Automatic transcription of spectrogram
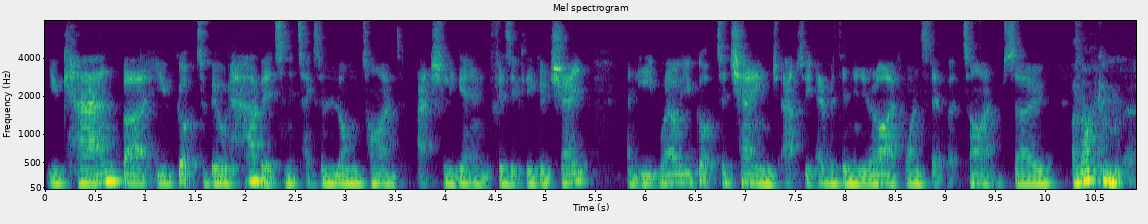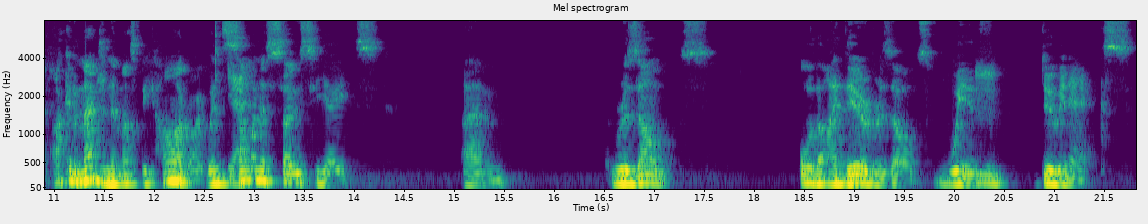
you can, but you've got to build habits, and it takes a long time to actually get in physically good shape and eat well. You've got to change absolutely everything in your life one step at a time. So, And I can I can imagine it must be hard, right? When Yeah. someone associates um, results or the idea of results with Mm. doing X,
